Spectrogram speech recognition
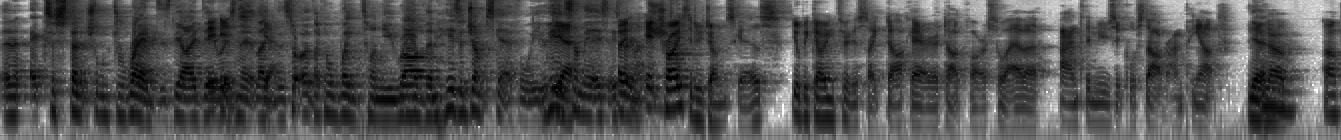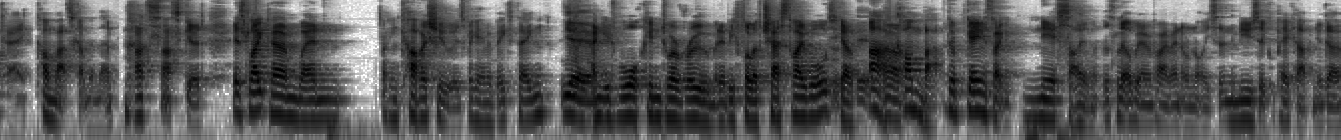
an existential dread is the idea, It isn't is, it? Like yeah. sort of like a weight on you rather than here's a jump scare for you. Here's Yeah. something. It's, it's It, very much. it tries to do jump scares. You'll be going through this like dark area, dark forest or whatever, and the music will start ramping up. Yeah. You go, okay, combat's coming then. That's that's good. It's like um when fucking cover shooters became a big thing, yeah, yeah. and you'd walk into a room and it'd be full of chest high walls. You go, Yeah. ah, Oh. combat. The game's like near silent. There's a little bit of environmental noise, and the music will pick up, and you go,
